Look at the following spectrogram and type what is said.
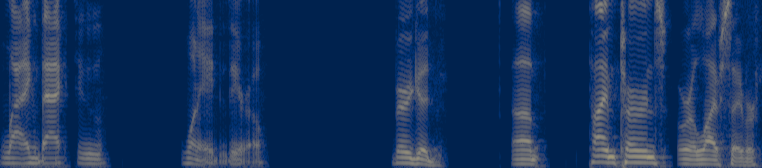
lag back to 180 Very good. Um, time turns or a lifesaver.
